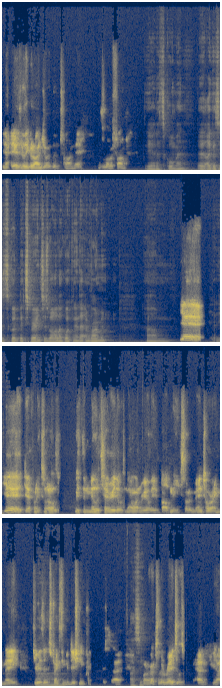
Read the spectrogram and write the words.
you know, yeah, it was really good. I enjoyed the time there. It was a lot of fun. Yeah, that's cool, man. I guess it's good experience as well, like working in that environment. Um, yeah, yeah, definitely. Because when I was with the military, there was no one really above me, sort of mentoring me through the strength and conditioning process. So I when I got to the Reds, I was had you know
